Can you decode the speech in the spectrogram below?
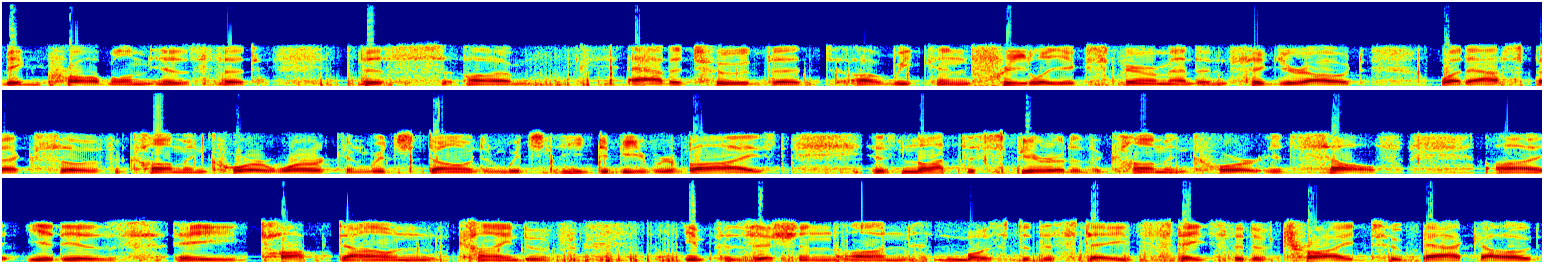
big problem is that this um, attitude that uh, we can freely experiment and figure out what aspects of the Common Core work and which don't and which need to be revised is not the spirit of the Common Core itself. Uh, it is a top-down kind of imposition on most of the states. States that have tried to back out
